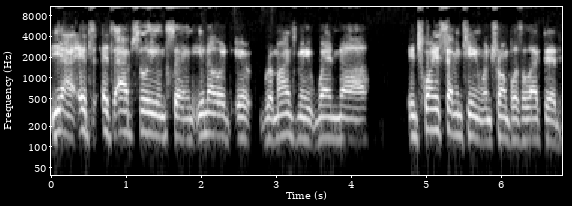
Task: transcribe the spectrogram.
Yeah, it's it's absolutely insane. You know, it, it reminds me when uh, in 2017 when Trump was elected,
